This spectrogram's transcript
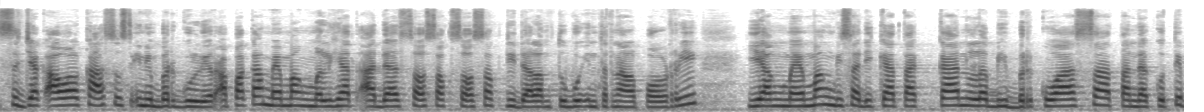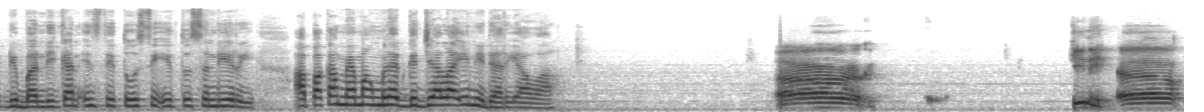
sejak awal kasus ini bergulir, apakah memang melihat ada sosok-sosok di dalam tubuh internal Polri yang memang bisa dikatakan lebih berkuasa, tanda kutip, dibandingkan institusi itu sendiri? Apakah memang melihat gejala ini dari awal? Uh, gini, uh,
